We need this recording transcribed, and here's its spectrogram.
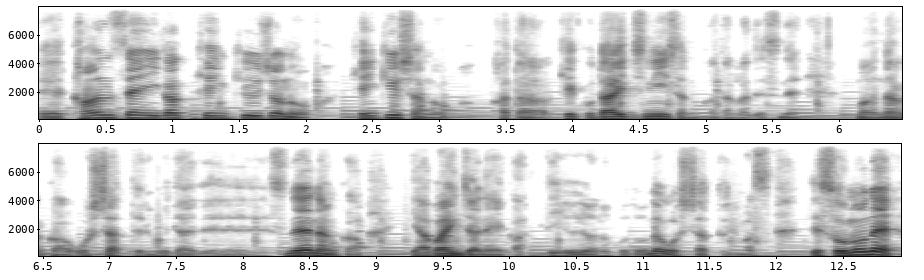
えー、感染医学研究所の研究者の方、結構第一人者の方がですね、まあなんかおっしゃってるみたいですね。なんかやばいんじゃねえかっていうようなことをね、おっしゃっております。で、そのね、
